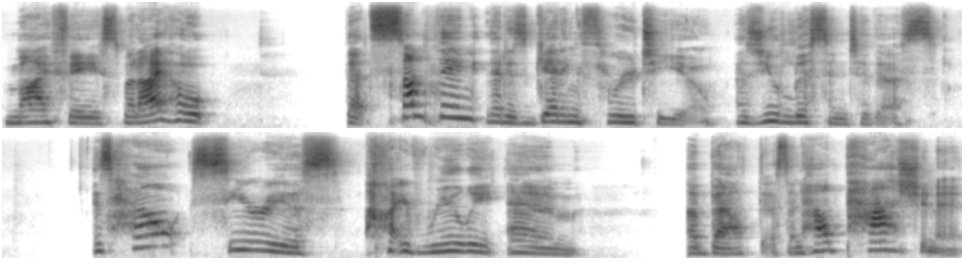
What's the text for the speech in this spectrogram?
my face. But I hope that something that is getting through to you as you listen to this is how serious I really am about this and how passionate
